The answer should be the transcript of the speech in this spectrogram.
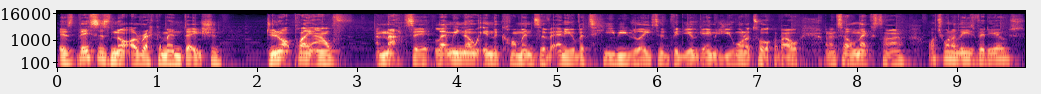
is this is not a recommendation. Do not play Alf. And that's it. Let me know in the comments of any other TV related video games you want to talk about. And until next time, watch one of these videos.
